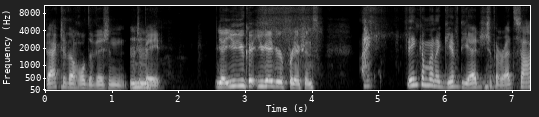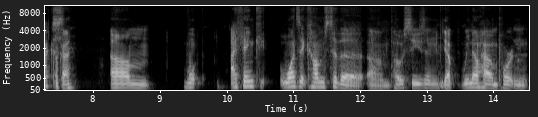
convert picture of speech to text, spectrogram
back to the whole division Mhm. debate. Yeah, you you you gave your predictions. I think I'm gonna give the edge to the Red Sox. Okay. Um, I think once it comes to the um, postseason, Yep. we know how important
